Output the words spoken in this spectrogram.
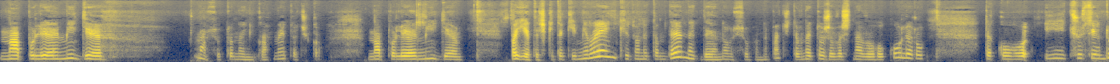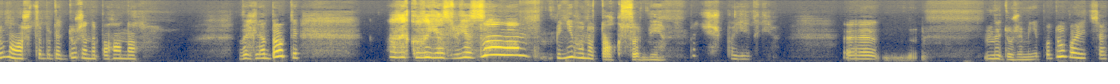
на поліаміді, ну, ось тоненька ниточка, на поліаміді паєточки такі міленькі, вони там де-не-де, ну ось вони, бачите, вони теж вишневого кольору такого. І щось я думала, що це буде дуже непогано виглядати. Але коли я зв'язала, мені воно так собі. Бачиш, паєтки. Е, не дуже мені подобається.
